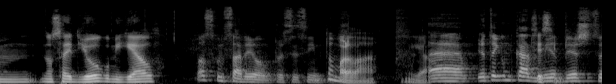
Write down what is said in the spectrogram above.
Um, não sei, Diogo, Miguel, Posso começar eu, para ser simples? Então bora lá. Uh, eu tenho um bocado de medo deste,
